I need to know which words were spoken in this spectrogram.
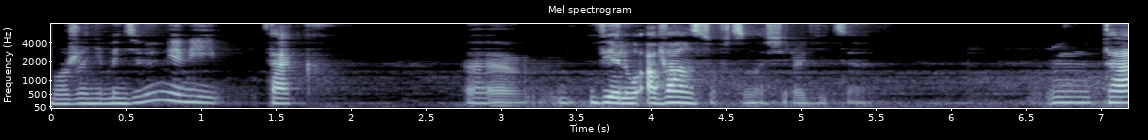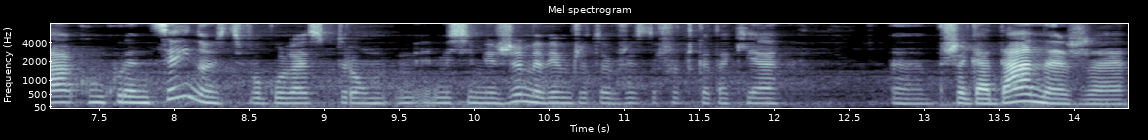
Może nie będziemy mieli tak e, wielu awansów, co nasi rodzice. Mm, ta konkurencyjność w ogóle, z którą my się mierzymy, wiem, że to już jest troszeczkę takie e, przegadane, że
